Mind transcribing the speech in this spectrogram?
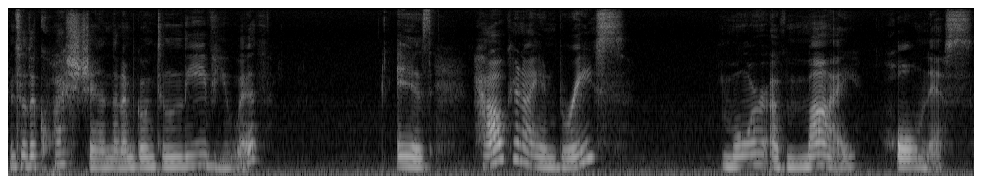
And so the question that I'm going to leave you with is how can I embrace more of my wholeness?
